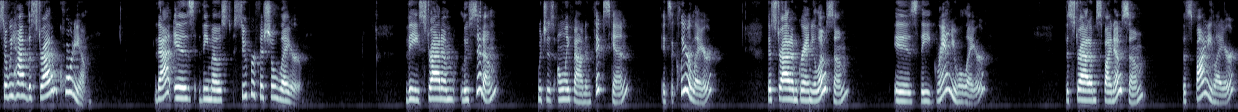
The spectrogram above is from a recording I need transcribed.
So we have the stratum corneum. That is the most superficial layer. The stratum lucidum, which is only found in thick skin, it's a clear layer. The stratum granulosum is the granule layer. The stratum spinosum, the spiny layer.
